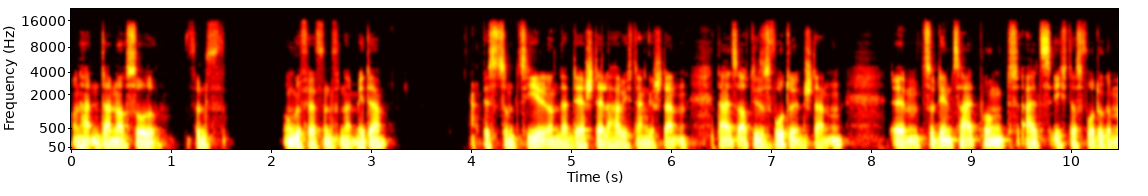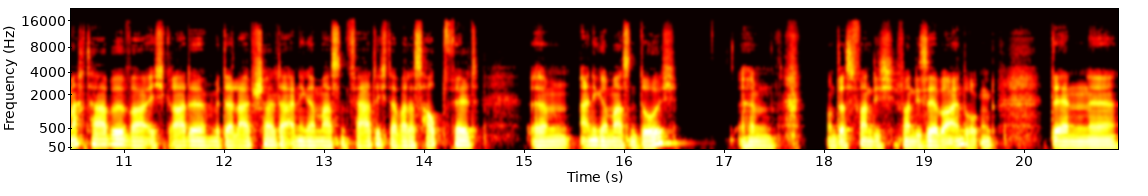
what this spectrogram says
und hatten dann noch so fünf, ungefähr 500 Meter bis zum Ziel und an der Stelle habe ich dann gestanden. Da ist auch dieses Foto entstanden. Ähm, zu dem Zeitpunkt, als ich das Foto gemacht habe, war ich gerade mit der Live-Schalter einigermaßen fertig. Da war das Hauptfeld ähm, einigermaßen durch. Ähm, und das fand ich, fand ich sehr beeindruckend. Denn äh,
